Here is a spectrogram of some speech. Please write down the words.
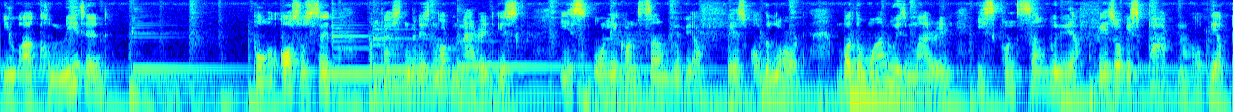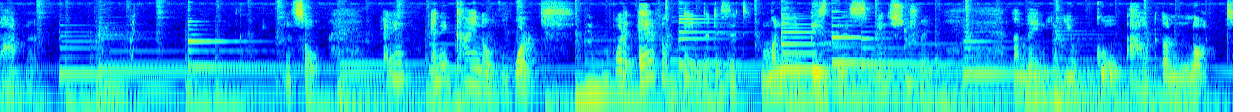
You are committed. Paul also said, the person that is not married is is only concerned with the affairs of the Lord. But the one who is married is concerned with the affairs of his partner, of their partner. And so, any any kind of work, whatever thing that is it, money, business, ministry, and then you go out a lot.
